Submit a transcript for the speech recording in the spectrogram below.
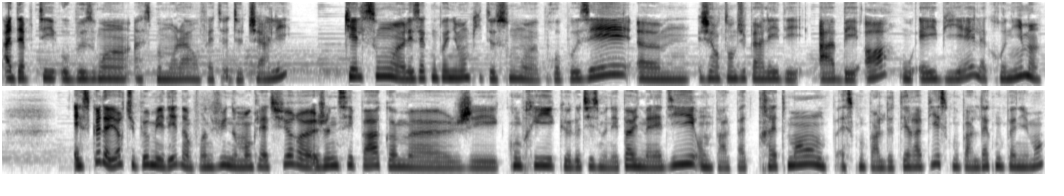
adapté aux besoins à ce moment-là, en fait, de Charlie. Quels sont les accompagnements qui te sont proposés? J'ai entendu parler des ABA ou ABA, l'acronyme. Est-ce que d'ailleurs tu peux m'aider d'un point de vue nomenclature euh, Je ne sais pas, comme euh, j'ai compris que l'autisme n'est pas une maladie, on ne parle pas de traitement, est-ce qu'on parle de thérapie, est-ce qu'on parle d'accompagnement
